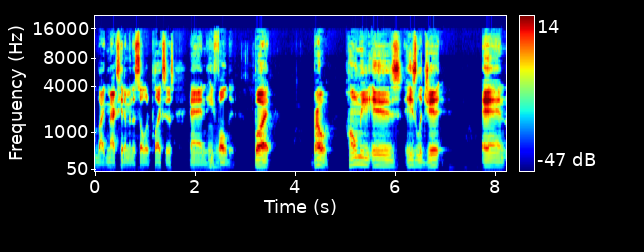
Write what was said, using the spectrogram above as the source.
like Max hit him in the solar plexus and he Mhm. folded. But bro, homie is he's legit, and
